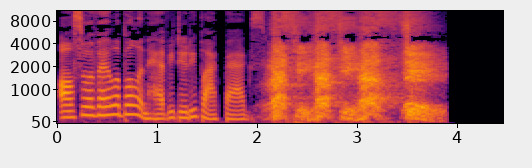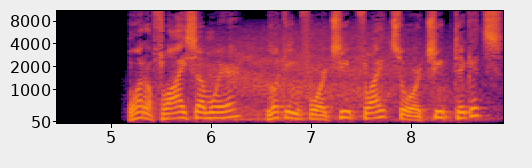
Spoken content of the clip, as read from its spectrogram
Also available in heavy duty black bags. Hefty, hefty, hefty! Want to fly somewhere? Looking for cheap flights or cheap tickets?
